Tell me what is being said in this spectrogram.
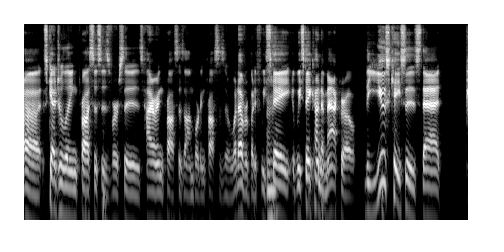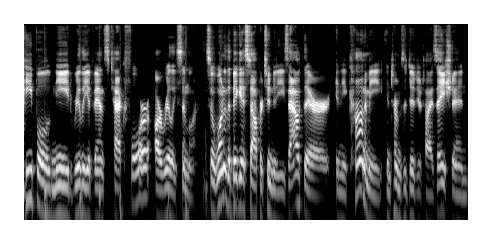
uh, scheduling processes versus hiring process, onboarding process, or whatever. But if we Mhm. stay, if we stay kind of macro, the use cases that people need really advanced tech for are really similar. So one of the biggest opportunities out there in the economy in terms of digitization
